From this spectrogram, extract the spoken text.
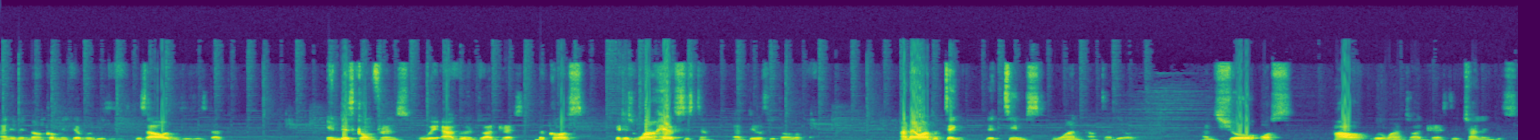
and even non-communicable diseases. These are all diseases that in this conference we are going to address because it is one health system that deals with all of them. And I want to take the teams one after the other and show us how we want to address the challenges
